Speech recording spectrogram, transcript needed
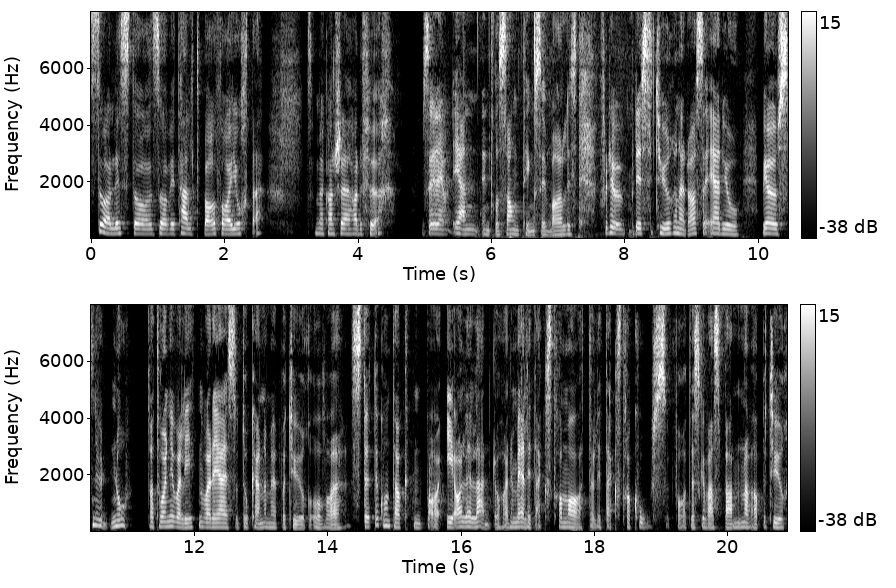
så lyst til å sove i telt bare for å ha gjort det som jeg kanskje hadde før. Så er det en interessant ting som jeg bare har lyst For det, på disse turene, da, så er det jo Vi har jo snudd nå. Da Tonje var liten, var det jeg som tok henne med på tur og var støttekontakten på, i alle ledd og hadde med litt ekstra mat og litt ekstra kos for at det skulle være spennende å være på tur,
